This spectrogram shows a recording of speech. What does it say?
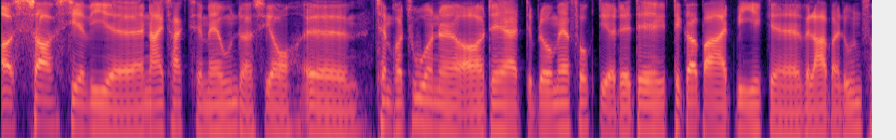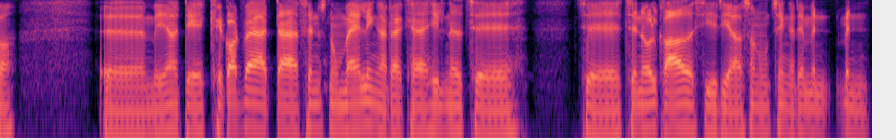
Og så siger vi øh, nej tak til mere udendørs i år. Øh, temperaturerne og det her, det blev mere fugtigt, og det, det, det gør bare, at vi ikke øh, vil arbejde udenfor. øh, mere. Det kan godt være, at der findes nogle malinger, der kan helt ned til, til, til 0 grader, siger de, og sådan nogle ting og det, men, men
